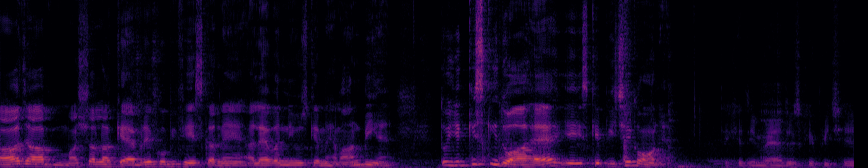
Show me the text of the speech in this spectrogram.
आज आप माशाल्लाह कैमरे को भी फेस कर रहे हैं अलेवन न्यूज़ के मेहमान भी हैं। तो ये किसकी दुआ है? ये इसके पीछे कौन है? देखिए जी मैं तो इसके पीछे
